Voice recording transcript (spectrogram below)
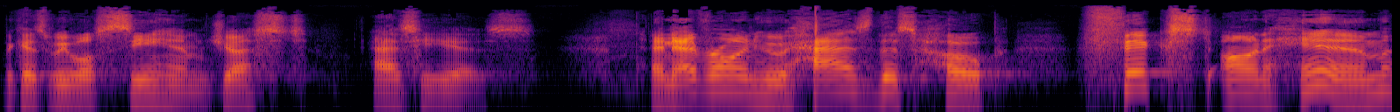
because we will see him just as he is. And everyone who has this hope fixed on him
